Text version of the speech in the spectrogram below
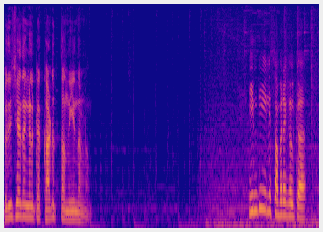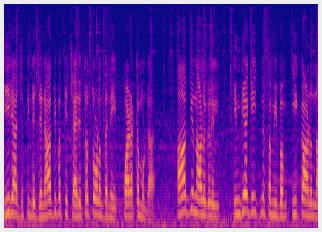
പ്രതിഷേധങ്ങൾക്ക് കടുത്ത നിയന്ത്രണം. ഇന്ത്യയിലെ സമരങ്ങൾക്ക് ഈ രാജ്യത്തിന്റെ ജനാധിപത്യ ചരിത്രത്തോളം തന്നെ പഴക്കമുണ്ട്. ആദ്യ നാളുകളിൽ ഇന്ത്യ ഗേറ്റിന് സമീപം ഈ കാണുന്ന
